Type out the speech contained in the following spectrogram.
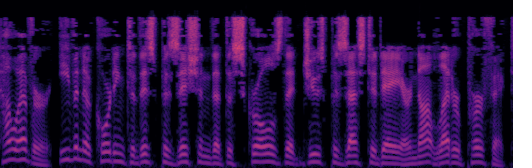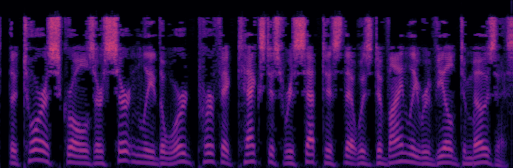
However, even according to this position that the scrolls that Jews possess today are not letter perfect, the Torah scrolls are certainly the word perfect textus receptus that was divinely revealed to Moses.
